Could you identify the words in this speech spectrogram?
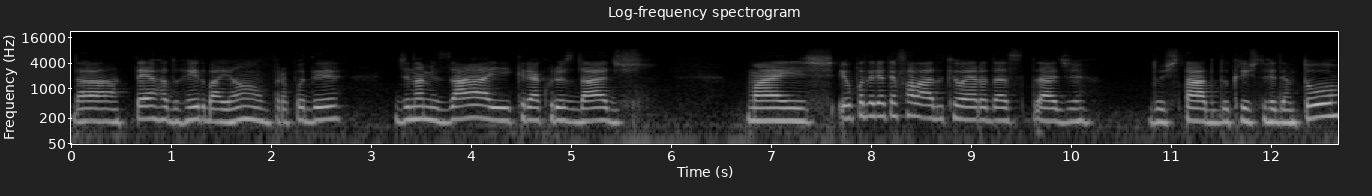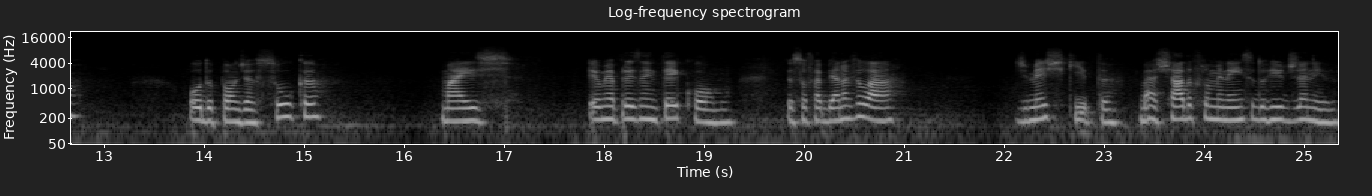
da terra do rei do Baião", para poder dinamizar e criar curiosidades. Mas eu poderia ter falado que eu era da cidade do estado do Cristo Redentor ou do Pão de Açúcar, mas eu me apresentei como eu sou Fabiana Vilar, de Mesquita, Baixada Fluminense do Rio de Janeiro.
